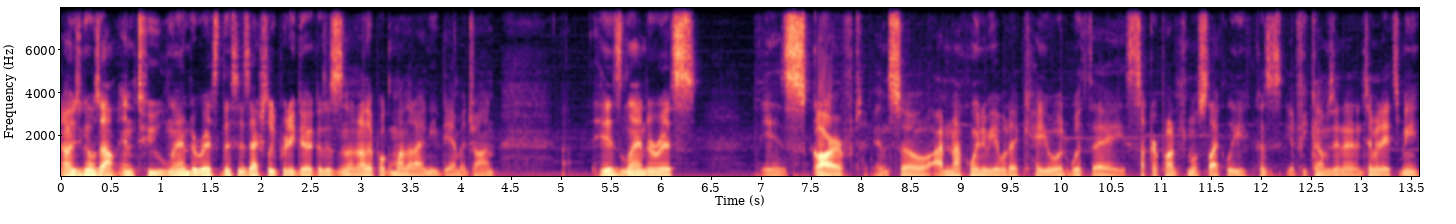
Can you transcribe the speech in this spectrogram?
Now he goes out into Landorus. This is actually pretty good because this is another Pokemon that I need damage on. Uh, his Landorus is scarfed and so I'm not going to be able to KO it with a Sucker Punch most likely because if he comes in and intimidates me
